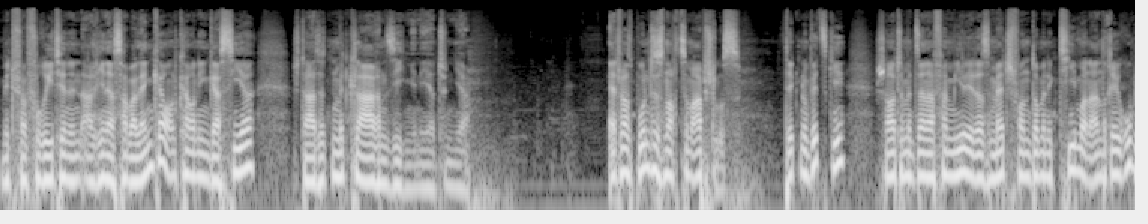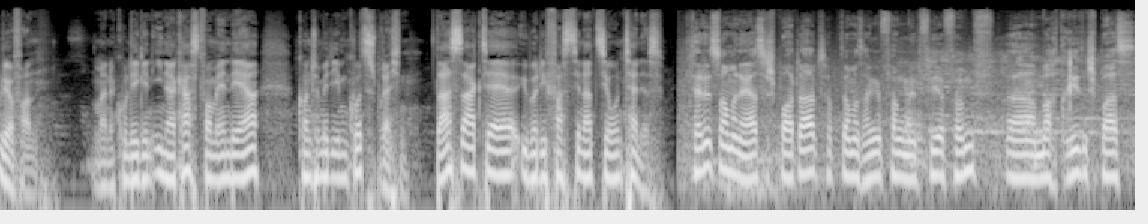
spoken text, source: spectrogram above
Mit Favoritinnen Arina Sabalenka und Caroline Garcia starteten mit klaren Siegen in ihr Turnier. Etwas Buntes noch zum Abschluss. Dick Nowitzki schaute mit seiner Familie das Match von Dominik Thiem und Andrei Rublev an. Meine Kollegin Ina Kast vom NDR konnte mit ihm kurz sprechen. Das sagte er über die Faszination Tennis. Tennis war meine erste Sportart. Habe damals angefangen mit 4, 5. Äh, macht Riesenspaß.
